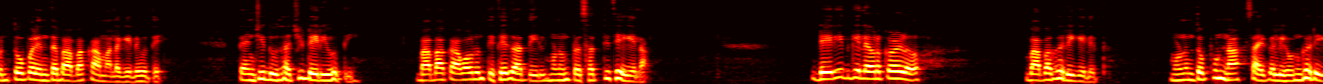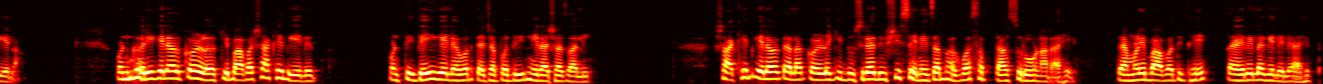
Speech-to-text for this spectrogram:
पण तोपर्यंत बाबा कामाला गेले होते. त्यांची दुधाची डेअरी होती. बाबा कामावरून तिथे जातील म्हणून प्रसाद तिथे गेला. डेअरीत गेल्यावर कळलं बाबा घरी गेलेत. म्हणून तो पुन्हा सायकल घेऊन घरी गेला. पण घरी गेल्यावर कळलं की बाबा शाखेत गेलेत. पण तिथेही गेल्यावर त्याच्या पदरी निराशा झाली शाखेत गेल्यावर त्याला कळलं की दुसऱ्या दिवशी सेनेचा भगवा सप्ताह सुरू होणार आहे. त्यामुळे बाबा तिथे तयारीला गेलेले आहेत.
